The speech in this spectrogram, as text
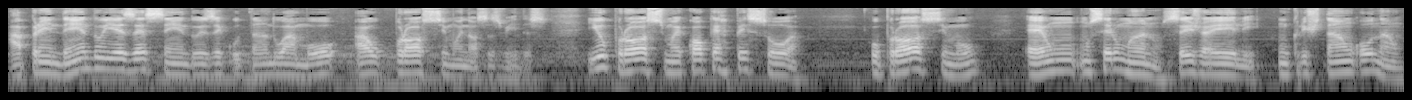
aprendendo e exercendo, executando o amor ao próximo em nossas vidas. E o próximo é qualquer pessoa. O próximo é um, um ser humano, seja ele um cristão ou não.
